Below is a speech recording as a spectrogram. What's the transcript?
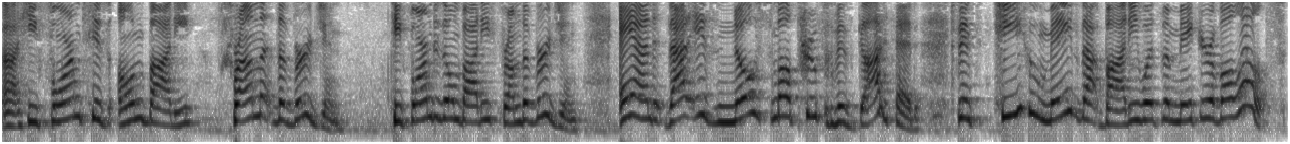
uh, he formed his own body from the virgin. He formed his own body from the virgin. And that is no small proof of his Godhead, since he who made that body was the maker of all else.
